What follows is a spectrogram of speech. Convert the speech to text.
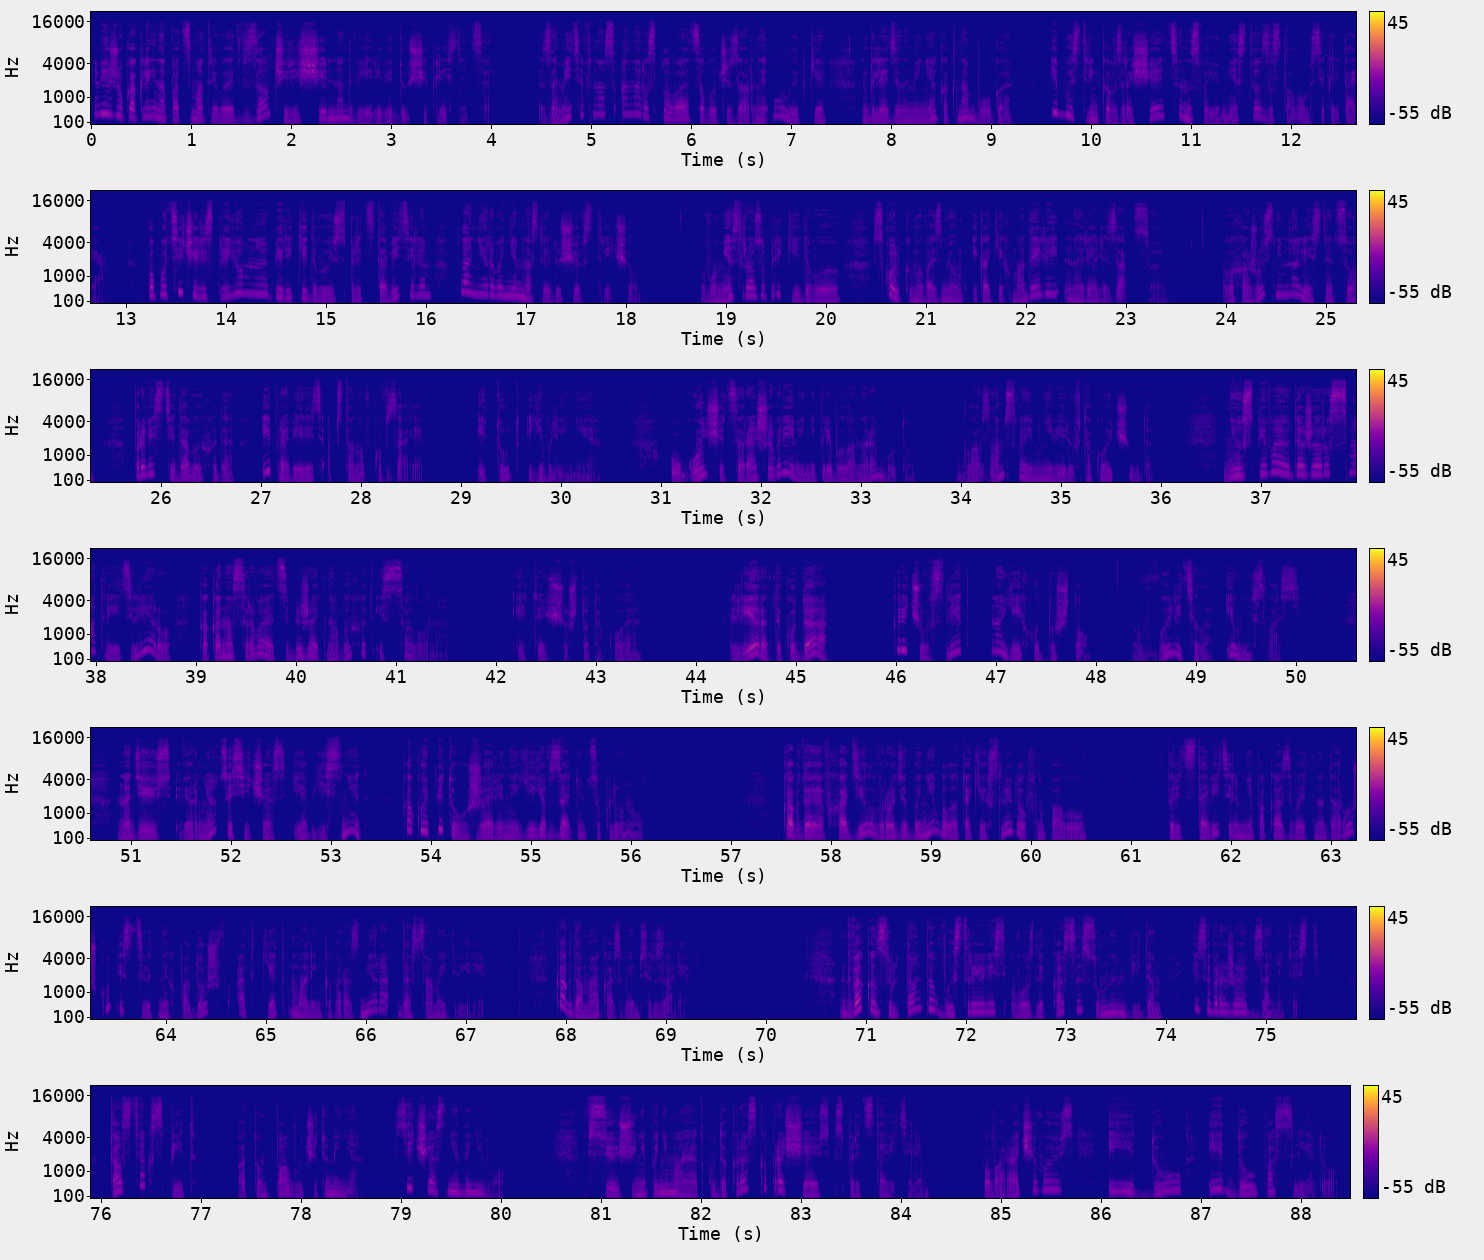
Вижу, как Лина подсматривает в зал через щель на двери, ведущей к лестнице. Заметив нас, она расплывается в лучезарной улыбке, глядя на меня как на бога, и быстренько возвращается на свое место за столом секретаря. По пути через приемную перекидываюсь с представителем планированием на следующую встречу. В уме сразу прикидываю, сколько мы возьмем и каких моделей на реализацию. Выхожу с ним на лестницу, провести до выхода и проверить обстановку в зале. И тут явление. Угонщица раньше времени прибыла на работу. Глазам своим не верю в такое чудо. Не успеваю даже рассмотреть Леру, как она срывается бежать на выход из салона. Это еще что такое? «Лера, ты куда?» Кричу вслед, но ей хоть бы что. Вылетела и унеслась. Надеюсь, вернется сейчас и объяснит, какой петух жареный ее в задницу клюнул. Когда я входил, вроде бы не было таких следов на полу. Представитель мне показывает на дорожку из цветных подошв от кет маленького размера до самой двери, когда мы оказываемся в зале. Два консультанта выстроились возле кассы с умным видом, изображают занятость. Толстяк спит, потом получит у меня. Сейчас не до него. Все еще не понимая, откуда краска, прощаюсь с представителем. Поворачиваюсь и иду, иду по следу.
